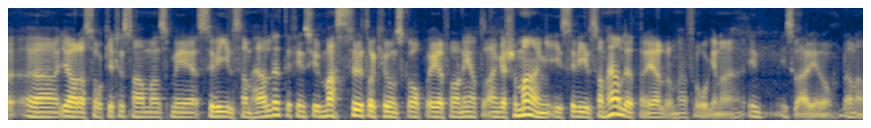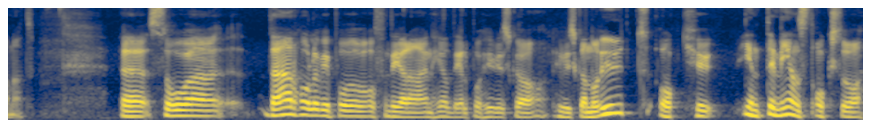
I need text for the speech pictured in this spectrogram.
uh, göra saker tillsammans med civilsamhället. Det finns ju massor av kunskap och erfarenhet och engagemang i civilsamhället när det gäller de här frågorna i, i Sverige då, bland annat. Uh, så uh, där håller vi på att fundera en hel del på hur vi ska, hur vi ska nå ut och hur, inte minst också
